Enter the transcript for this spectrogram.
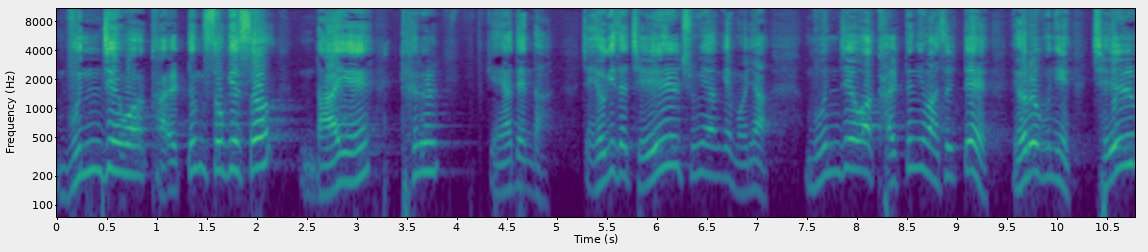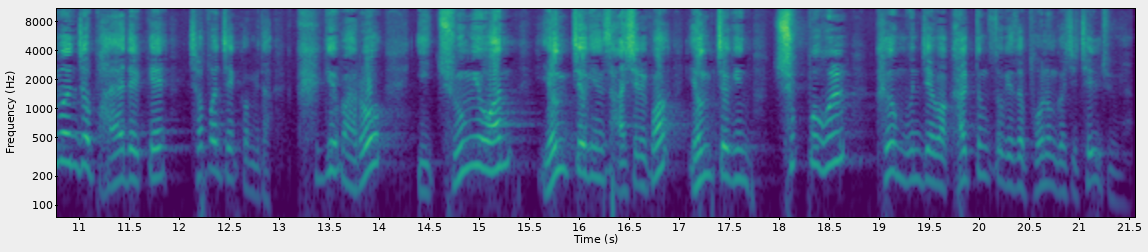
문제와 갈등 속에서 나의 틀을 깨야 된다. 자, 여기서 제일 중요한 게 뭐냐? 문제와 갈등이 왔을 때 여러분이 제일 먼저 봐야 될 게 첫 번째 겁니다. 그게 바로 이 중요한 영적인 사실과 영적인 축복을 그 문제와 갈등 속에서 보는 것이 제일 중요합니다.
